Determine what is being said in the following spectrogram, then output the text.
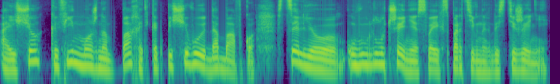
А еще кофеин можно бахать как пищевую добавку с целью улучшения своих спортивных достижений.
